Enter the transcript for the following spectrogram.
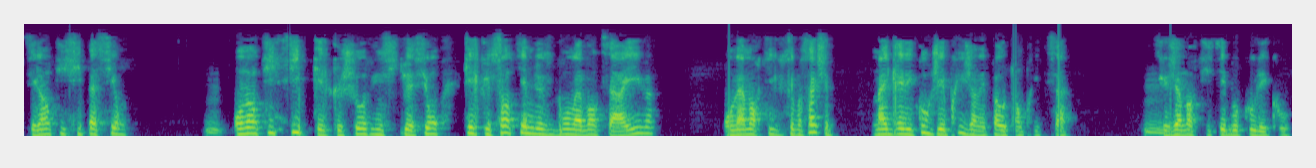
c'est l'anticipation. Hmm. On anticipe quelque chose, une situation, quelques centièmes de seconde avant que ça arrive. On amortit. C'est pour ça que malgré les coups que j'ai pris, j'en ai pas autant pris que ça. Hmm. Parce que j'amortissais beaucoup les coups.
